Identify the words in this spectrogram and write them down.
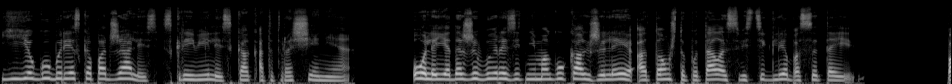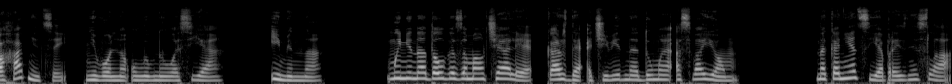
Ее губы резко поджались, скривились, как от отвращения. «Оля, я даже выразить не могу, как жалею о том, что пыталась свести Глеба с этой... похабницей?» — невольно улыбнулась я. «Именно. Мы ненадолго замолчали, каждая, очевидно, думая о своем. Наконец я произнесла.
